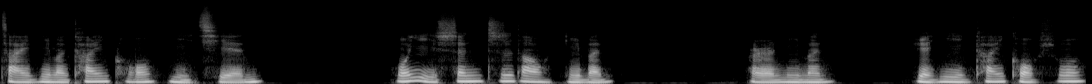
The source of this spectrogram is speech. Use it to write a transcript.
在你们开口以前，我已深知道你们，而你们愿意开口说，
